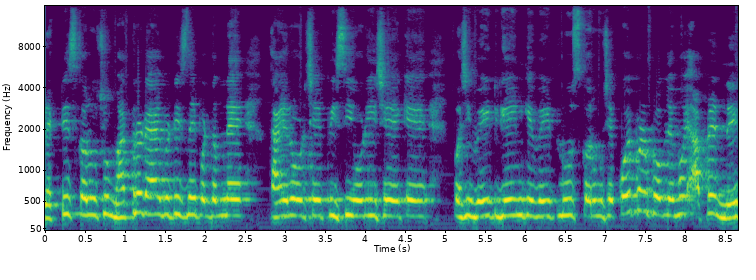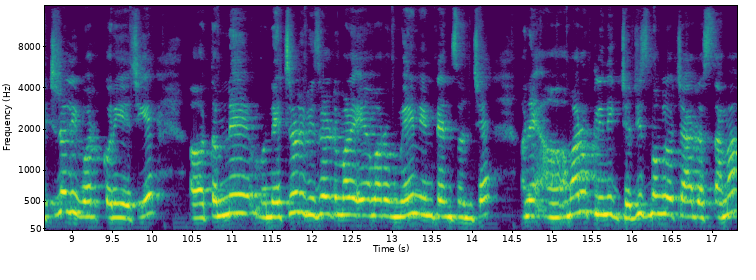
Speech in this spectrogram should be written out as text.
પ્રેક્ટિસ કરું છું. માત્ર ડાયાબિટીસ નહીં, પણ તમને થાઇરોઇડ છે, પીસીઓડી છે કે પછી વેઇટ ગેઇન કે વેઇટ લૂઝ કરવું છે, કોઈ પણ પ્રોબ્લેમ હોય, આપણે નેચરલી વર્ક કરીએ છીએ. તમને નેચરલ રિઝલ્ટ મળે એ અમારો મેઇન ઇન્ટેન્શન છે. અને અમારો ક્લિનિક જજીસ બંગલો ચાર રસ્તામાં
